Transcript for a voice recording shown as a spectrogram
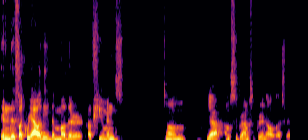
in this like reality the mother of humans. Um, yeah, I'm super I'm super into all that shit.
